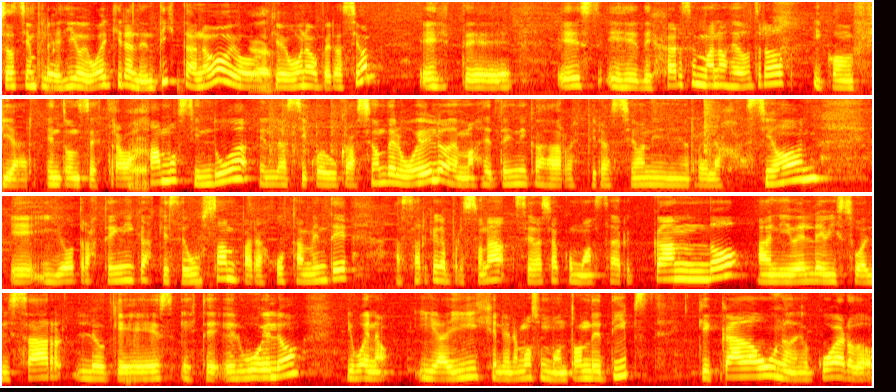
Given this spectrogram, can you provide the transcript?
Yo siempre les digo, igual que ir al dentista, ¿no? O que una operación. Este, es eh, dejarse en manos de otros y confiar. Entonces, trabajamos sin duda en la psicoeducación del vuelo, además de técnicas de respiración y relajación. Eh, y otras técnicas que se usan para justamente hacer que la persona se vaya como acercando a nivel de visualizar lo que es este, el vuelo. Y bueno, y ahí generamos un montón de tips que cada uno, de acuerdo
